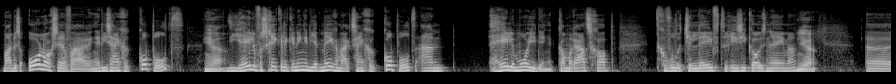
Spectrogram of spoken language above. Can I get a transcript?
Maar dus oorlogservaringen, die zijn gekoppeld, ja. die hele verschrikkelijke dingen die je hebt meegemaakt, zijn gekoppeld aan hele mooie dingen. Kameraadschap, het gevoel dat je leeft, risico's nemen eh,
